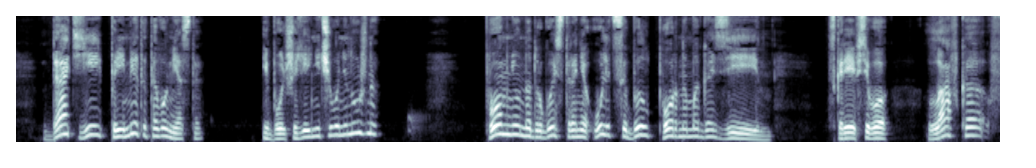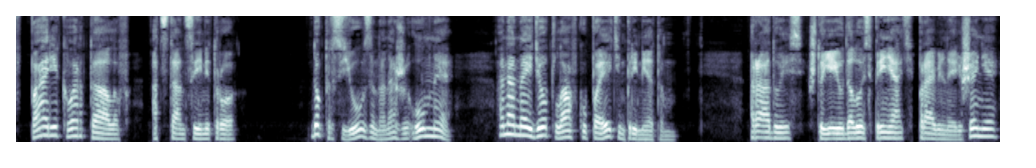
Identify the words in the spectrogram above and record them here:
— дать ей приметы того места. И больше ей ничего не нужно. Помню, на другой стороне улицы был порномагазин. Скорее всего, лавка в паре кварталов от станции метро. Доктор Сьюзен, она же умная, она найдет лавку по этим приметам. Радуясь, что ей удалось принять правильное решение,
